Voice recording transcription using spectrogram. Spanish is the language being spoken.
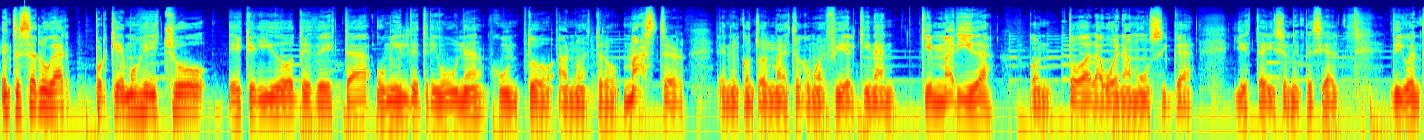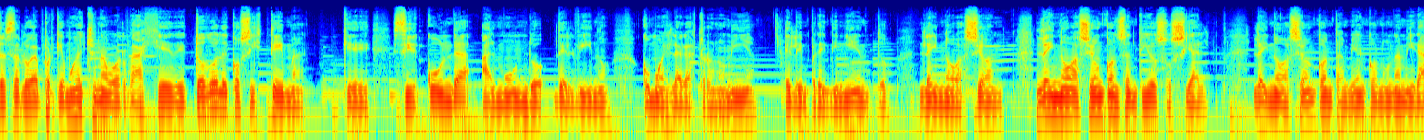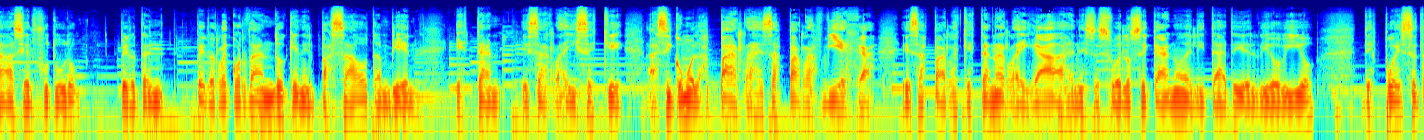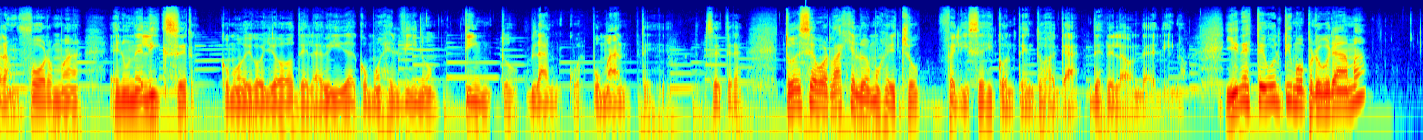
En tercer lugar, porque hemos hecho, he querido desde esta humilde tribuna, junto a nuestro máster en el control maestro como es Fidel Quinan, quien marida con toda la buena música y esta edición especial. Digo en tercer lugar porque hemos hecho un abordaje de todo el ecosistema que circunda al mundo del vino, como es la gastronomía, el emprendimiento, la innovación, la innovación con sentido social, la innovación con también con una mirada hacia el futuro, pero, pero recordando que en el pasado también están esas raíces que, así como las parras, esas parras viejas, esas parras que están arraigadas en ese suelo secano del Itate y del Biobío, después se transforma en un elixir como digo yo, de la vida, como es el vino, tinto, blanco, espumante, etc. Todo ese abordaje lo hemos hecho felices y contentos acá desde la onda del vino. Y en este último programa,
